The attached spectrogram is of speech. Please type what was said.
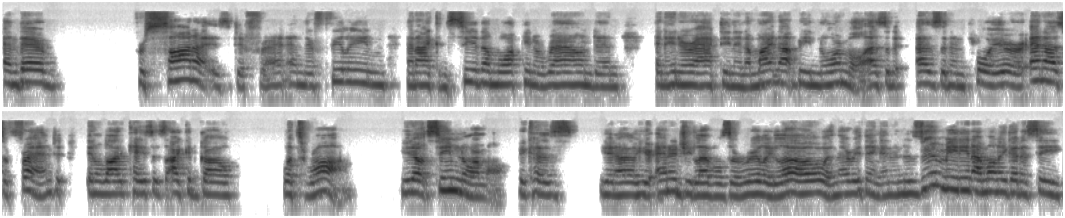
and their persona is different and they're feeling and i can see them walking around and and interacting and it might not be normal as an as an employer and as a friend in a lot of cases i could go what's wrong? You don't seem normal because you know your energy levels are really low and everything. And in a zoom meeting i'm only going to see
